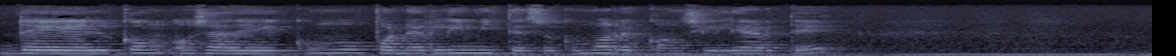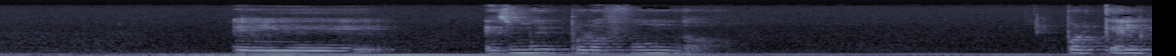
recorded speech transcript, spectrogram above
del o sea, de cómo poner límites o cómo reconciliarte eh, es muy profundo. Porque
